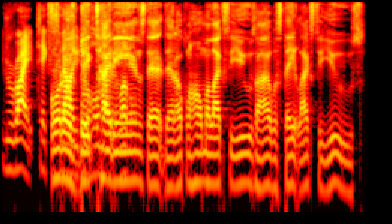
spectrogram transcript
you're right. Takes or those big tight ends that, that Oklahoma likes to use, Iowa State likes to use.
